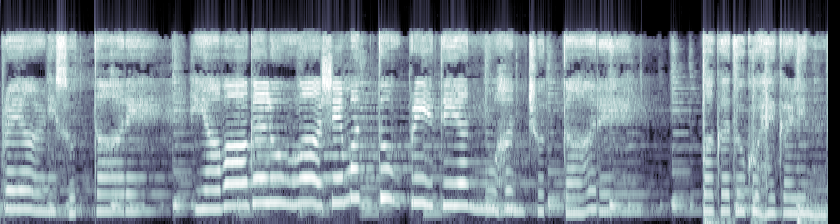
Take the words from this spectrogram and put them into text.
ಪ್ರಯಾಣಿಸುತ್ತಾರೆ. ಪಗದು ಗುಹೆಗಳಿಂದ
